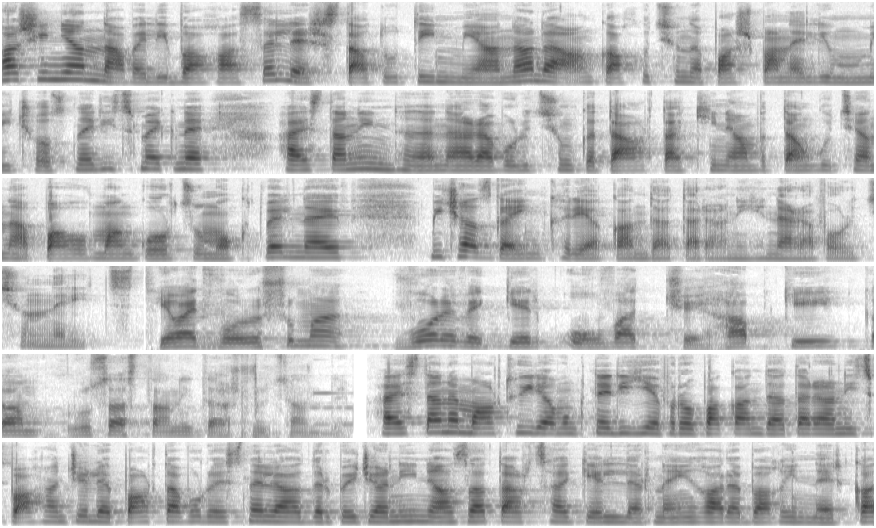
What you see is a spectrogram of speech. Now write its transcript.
Փաշինյանն ավելի վաղ ասել էր, ստատուտին միանալը անկախությունը պաշտպանելու միջոցներից մեկն է Հայաստանին հնարավորություն կտա արտաքին անվտանգության ապահովման գործում օգտվել նաև միջազգային քրեական դատարանի հնարավորություններից։ Եվ այդ որոշումը որևէ կերպ ուղված չէ ՀԱՊԿ-ի կամ Ռուսաստանի Դաշնության դեմ։ Հայաստանը մարդու իրավունքների եվրոպական դատարանից պահանջել է պարտավորեցնել Ադրբեջանին ազատ արձակել Լեռնային Ղարաբաղի ներկա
